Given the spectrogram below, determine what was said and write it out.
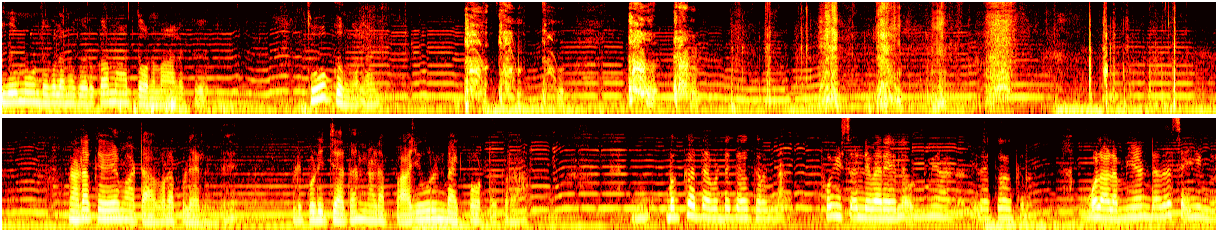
இது மூன்று கிழமைக்கு ஒருக்கா மாற்றணும் ஆளுக்கு தூக்குங்களேன் நடக்கவே மாட்டா பிறப்பிலேருந்து இப்படி பிடிச்சா தான் நடப்பா யூரின் பேக் போட்டுக்கிறான் பக்கத்தை விட்டு கேட்குறேன் நான் பொய் சொல்லி வரையில உண்மையான இதை கேட்குறேன் உங்களால் மீண்டதை செய்யுங்க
